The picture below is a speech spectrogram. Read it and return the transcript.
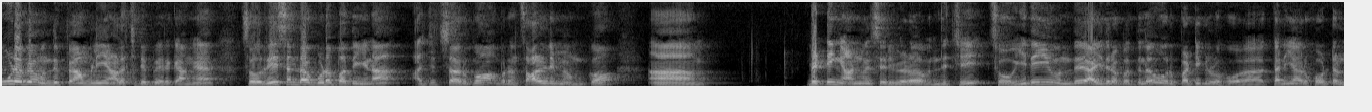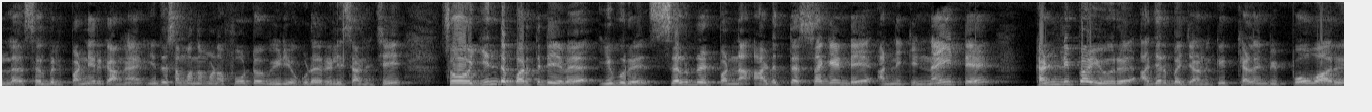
கூடவே வந்து ஃபேமிலியும் அழைச்சிட்டு போயிருக்காங்க. ஸோ ரீசெண்டாக கூட பார்த்தீங்கன்னா அஜித் சாருக்கும் அப்புறம் சாலினி மேமுக்கும் பெட்டிங் ஆனிவர்சரியோட வந்துச்சு. ஸோ இதையும் வந்து ஹைதராபாத்தில் ஒரு பர்டிகுலர் ஹோ தனியார் ஹோட்டலில் செலிப்ரேட் பண்ணியிருக்காங்க இது சம்மந்தமான ஃபோட்டோ வீடியோ கூட ரிலீஸ் ஆனிச்சு. ஸோ இந்த பர்த்டேவை இவர் செலிப்ரேட் பண்ண அடுத்த செகண்ட் டே அன்னைக்கு நைட்டு கண்டிப்பாக இவர் அஜர்பைஜானுக்கு கிளம்பி போவார்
